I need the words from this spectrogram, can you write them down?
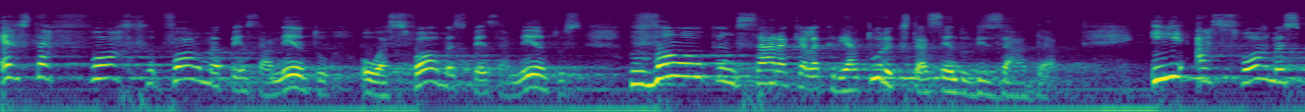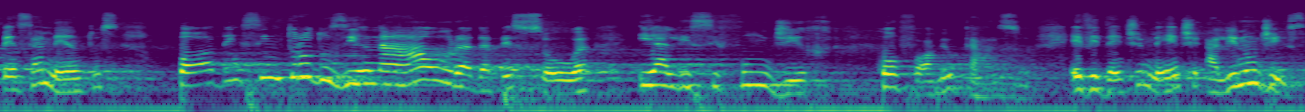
Esta for forma pensamento, ou as formas pensamentos, vão alcançar aquela criatura que está sendo visada. E as formas pensamentos podem se introduzir na aura da pessoa e ali se fundir conforme o caso. Evidentemente, ali não diz,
